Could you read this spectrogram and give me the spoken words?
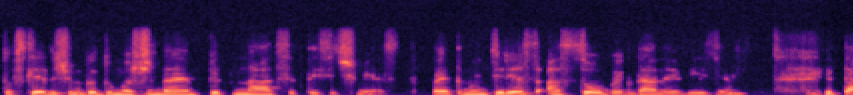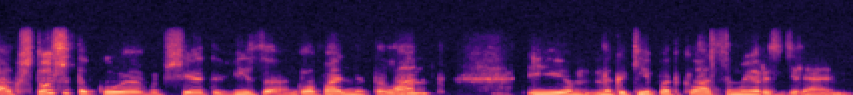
то в следующем году мы ожидаем 15 тысяч мест. Поэтому интерес особый к данной визе. Итак, что же такое вообще эта виза «Глобальный талант» и на какие подклассы мы ее разделяем?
